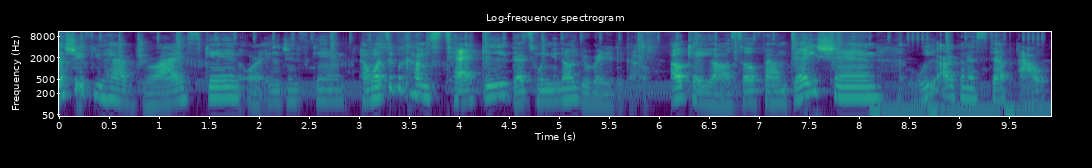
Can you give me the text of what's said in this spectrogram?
especially if you have dry skin or aging skin. And once it becomes tacky, that's when you know you're ready to go. Okay, y'all, so foundation, we are gonna step out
